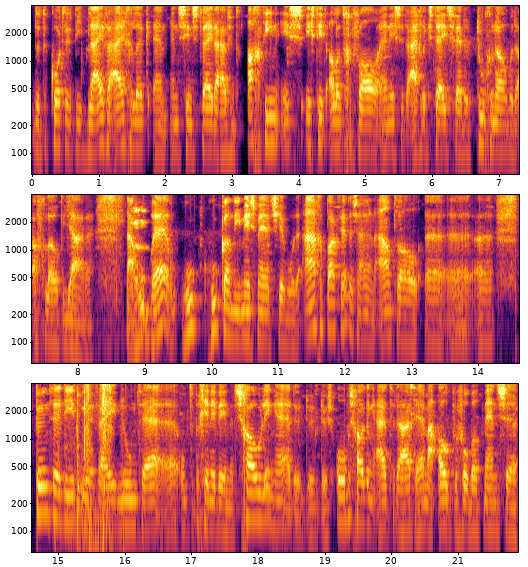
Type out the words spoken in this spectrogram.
de, tekorten die blijven eigenlijk. En, en sinds 2018 is, is dit al het geval en is dit eigenlijk steeds verder toegenomen de afgelopen afgelopen jaren. Nou, hoe, hè, hoe, hoe kan die mismatch worden aangepakt? Hè? Er zijn een aantal uh, uh, punten die het UWV noemt. Hè? om te beginnen weer met scholing. Hè? Dus, omscholing uiteraard. Hè? Maar ook bijvoorbeeld mensen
